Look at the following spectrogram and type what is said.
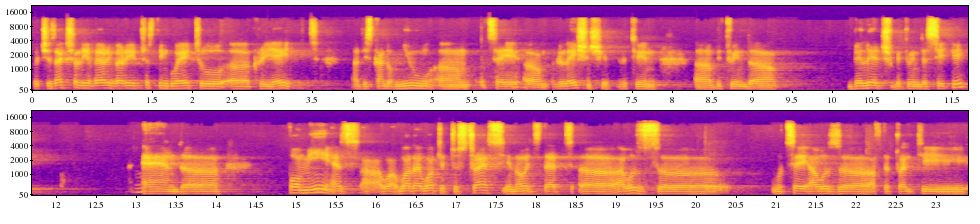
which is actually a very, very interesting way to uh, create uh, this kind of new, um, let's say, um, relationship between, uh, between the village, between the city. And uh, for me, as uh, what I wanted to stress, you know, it's that uh, I was, would say I was after 20,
